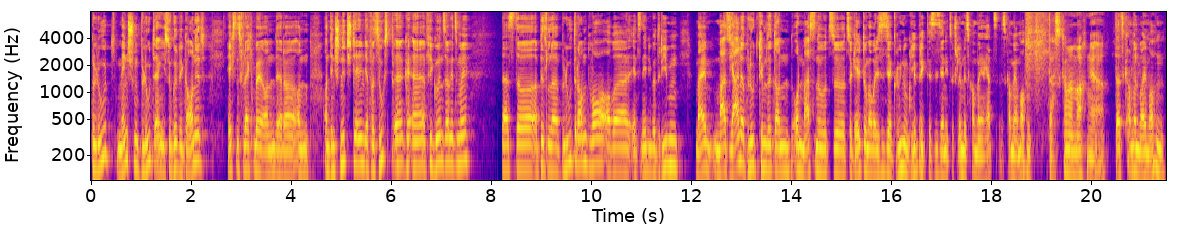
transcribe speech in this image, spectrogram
Blut, Menschenblut eigentlich so gut wie gar nicht höchstens vielleicht mal an der an, an den Schnittstellen der Versuchsfiguren, sage ich jetzt mal, dass da ein bisschen ein Blutrand war, aber jetzt nicht übertrieben. Mein Marsianerblut kommt halt dann en masse noch zur, zur Geltung, aber das ist ja grün und klipprig, das ist ja nicht so schlimm, das kann man ja herz, das kann man ja machen. Das kann man machen, ja. Das kann man mal machen.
